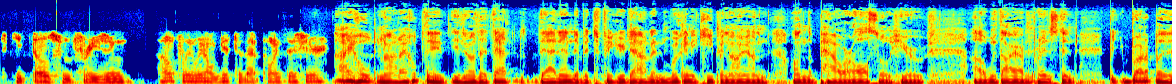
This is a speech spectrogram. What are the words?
to keep those from freezing. hopefully we don't get to that point this year. I hope not. I hope that you know, that that, that end of it's figured out, and we're going to keep an eye on on the power also here uh, with Eye on Princeton. But you brought up a,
